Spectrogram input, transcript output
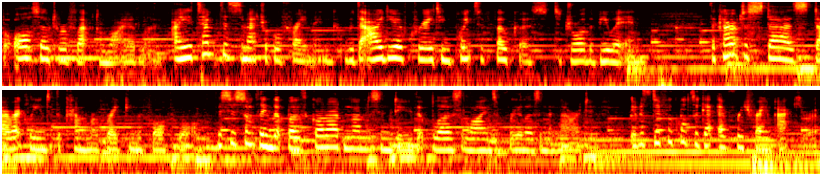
but also to reflect on what I had learned. I attempted symmetrical framing, with the idea of creating points of focus to draw the viewer in. The character stares directly into the camera, breaking the fourth wall. This is something that both Godard and Anderson do that blurs the lines of realism and narrative. It was difficult to get every frame accurate,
